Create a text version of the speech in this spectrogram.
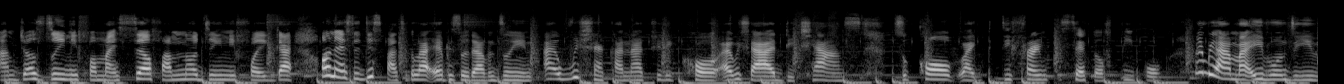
i'm just doing it for myself. I'm not doing it for a guy. Honestly this particular episode i'm doing i wish i can actually call i wish i had the chance to call like different set of people. Maybe i might even do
